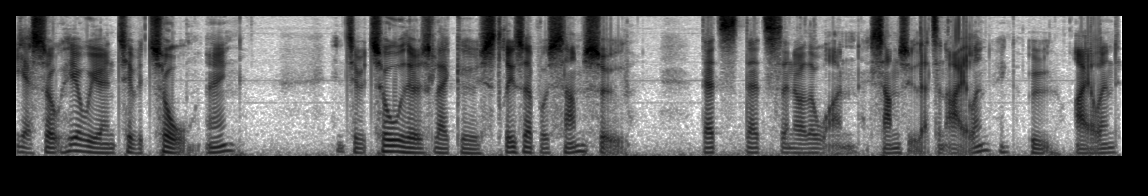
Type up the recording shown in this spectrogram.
yeah, so here we are in TV2, eh? In TV2 there's like uh, Strisser på Samsø. That's that's another one. Samsø, that's an island. Eh? island.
